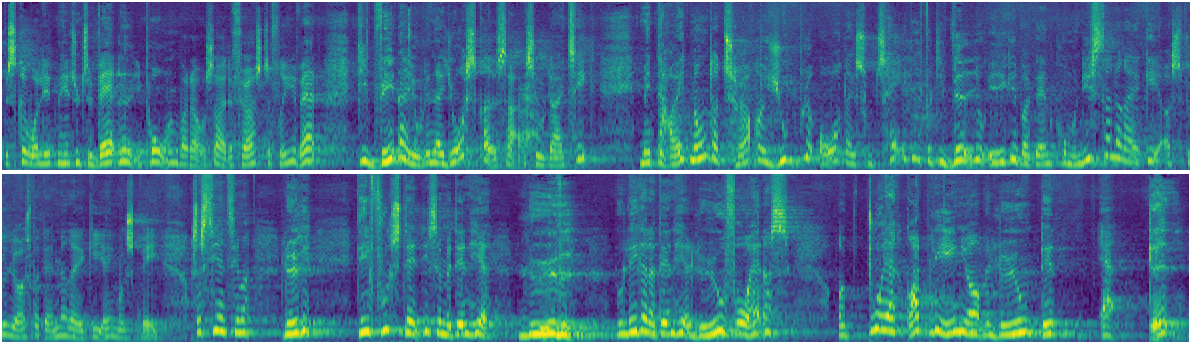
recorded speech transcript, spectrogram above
beskriver lidt med hensyn til valget i Polen, hvor der jo så er det første frie valg. De vinder jo den her jordskred sig af solidaritet. Men der er jo ikke nogen, der tør at juble over resultatet, for de ved jo ikke, hvordan kommunisterne reagerer, og selvfølgelig også, hvordan man reagerer i Moskva. Og så siger han til mig, Lykke, det er fuldstændig som med den her løve. Nu ligger der den her løve foran os, og du og jeg kan godt blive enige om, at løven, den er død.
